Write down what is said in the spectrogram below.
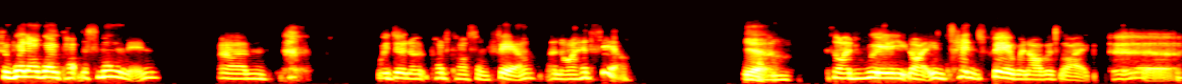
So when i woke up this morning um we're doing a podcast on fear and i had fear. Yeah. Um, so i'd really like intense fear when i was like Ugh.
